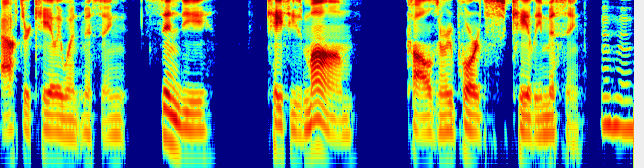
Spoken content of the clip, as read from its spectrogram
after Caylee went missing. Cindy, Casey's mom, calls and reports Caylee missing. Mm-hmm.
